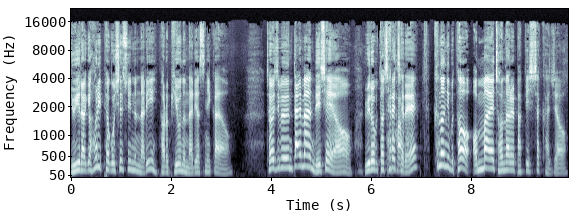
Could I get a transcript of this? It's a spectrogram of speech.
유일하게 허리 펴고 쉴 수 있는 날이 바로 비 오는 날이었으니까요. 저희 집은 딸만 넷이에요. 위로부터 차례차례 큰언니부터 엄마의 전화를 받기 시작하죠.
